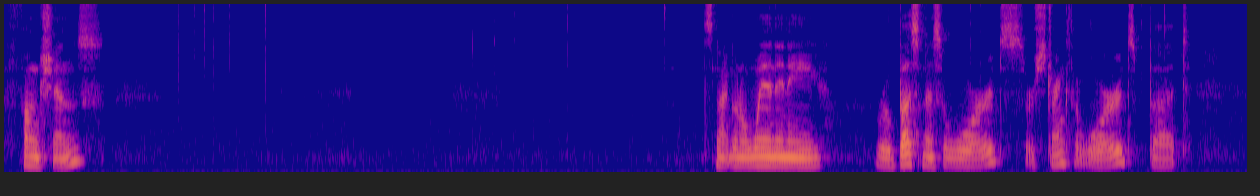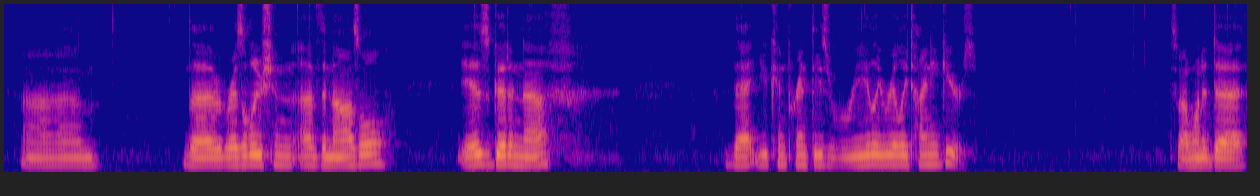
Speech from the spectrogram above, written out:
functions. It's not going to win any robustness awards or strength awards, but um, the resolution of the nozzle is good enough that you can print these really, really tiny gears. So I wanted to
